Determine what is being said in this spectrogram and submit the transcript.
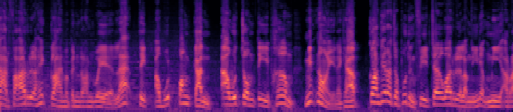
ดาดฟ้าเรือให้กลายมาเป็นรันเวย์และติดอาวุธป้องกัน อาวุธโจมตีเพิ่มนิดหน่อยนะครับ ก่อนที่เราจะพูดถึงฟีเจอร์ว่าเรือลำนี้เนี่ยมีอะไร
